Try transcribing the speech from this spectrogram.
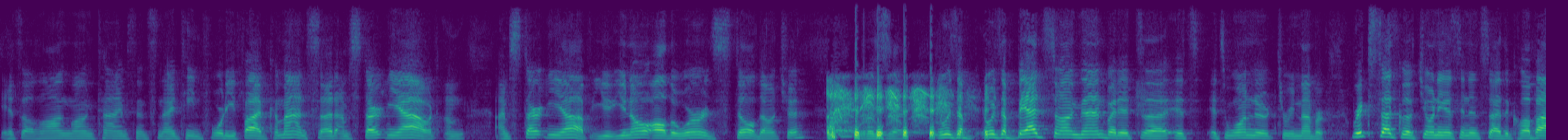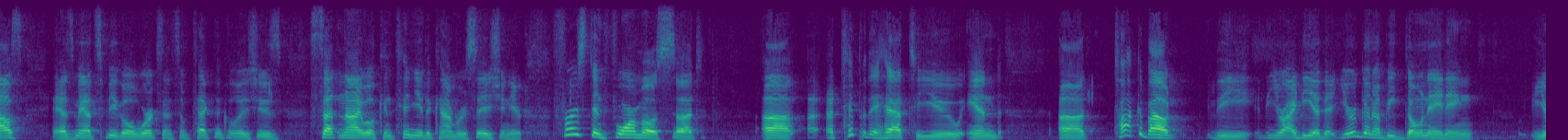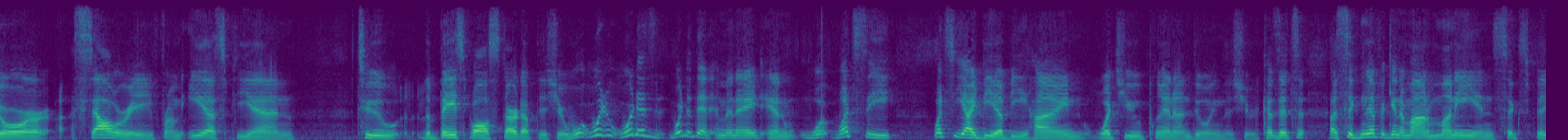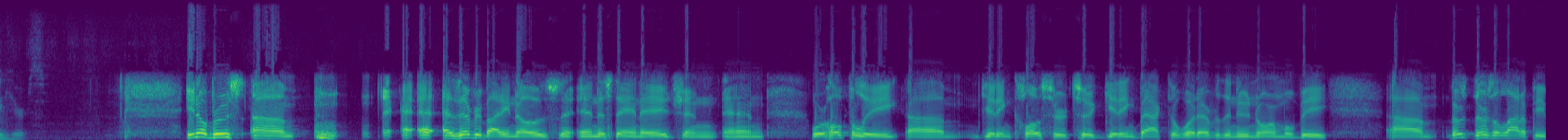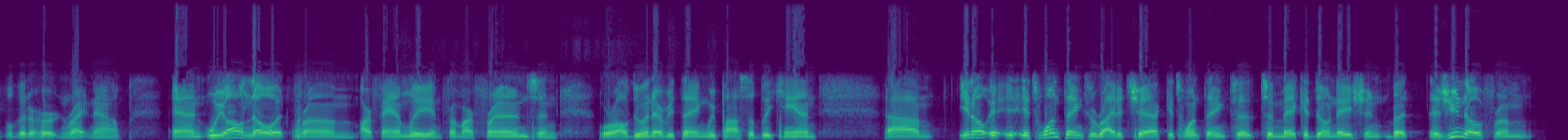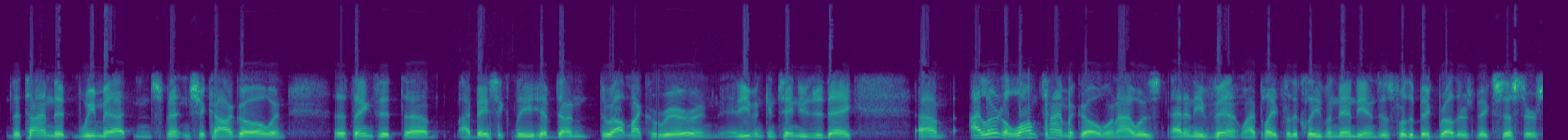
It's a long, long time since 1945. Come on, Sud, I'm starting you out. I'm I'm starting you up. You you know all the words still, don't you? It was, a, it was a it was a bad song then, but it's uh, it's it's one to, to remember. Rick Sutcliffe joining us in Inside the Clubhouse as Matt Spiegel works on some technical issues Sut and I will continue the conversation here. First and foremost, Sut, uh, a tip of the hat to you, and uh, talk about the your idea that you're going to be donating your salary from ESPN to the baseball startup this year. Where, where, does where did that emanate, and what, what's the what's the idea behind what you plan on doing this year? Because it's a, a significant amount of money in six figures. You know, Bruce, um, as everybody knows in this day and age, and and we're hopefully um, getting closer to getting back to whatever the new norm will be. Um, there's there's a lot of people that are hurting right now, and we all know it from our family and from our friends, and we're all doing everything we possibly can. Um, you know, it, it's one thing to write a check. It's one thing to to make a donation, but as you know from the time that we met and spent in Chicago and the things that uh, I basically have done throughout my career and, and even continue today. Um, I learned a long time ago when I was at an event when I played for the Cleveland Indians. It was for the Big Brothers Big Sisters.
